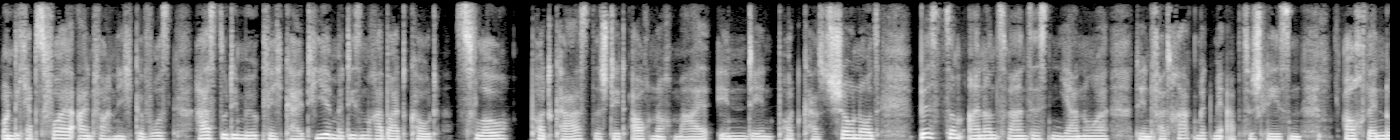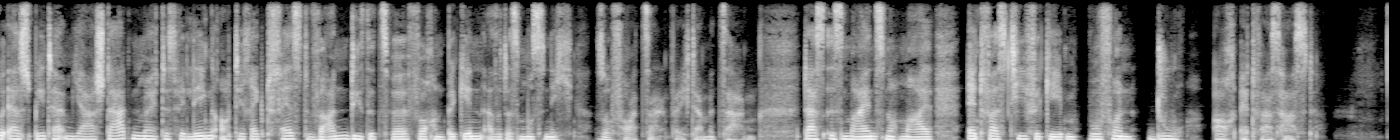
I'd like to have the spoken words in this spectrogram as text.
und ich habe es vorher einfach nicht gewusst, hast du die Möglichkeit hier mit diesem Rabattcode SLOW Podcast, das steht auch nochmal in den Podcast Show Notes, bis zum 21. Januar den Vertrag mit mir abzuschließen. Auch wenn du erst später im Jahr starten möchtest, wir legen auch direkt fest, wann diese zwölf Wochen beginnen. Also das muss nicht sofort sein, will ich damit sagen. Das ist meins nochmal etwas Tiefe geben, wovon du auch etwas hast.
